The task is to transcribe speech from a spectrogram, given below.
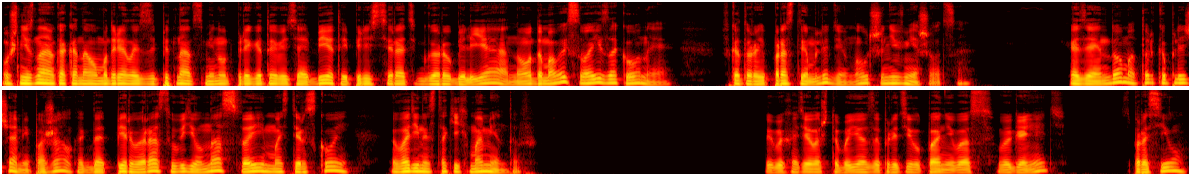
Уж не знаю, как она умудрялась за 15 минут приготовить обед и перестирать гору белья, но у домовых свои законы, в которые простым людям лучше не вмешиваться. Хозяин дома только плечами пожал, когда первый раз увидел нас в своей мастерской в один из таких моментов. «Ты бы хотела, чтобы я запретил пани вас выгонять?» — спросил,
